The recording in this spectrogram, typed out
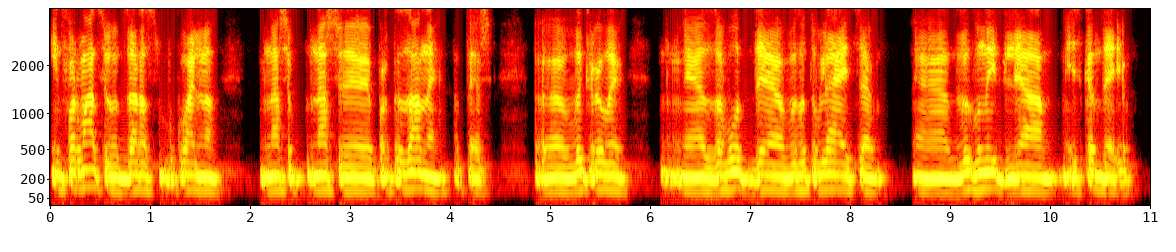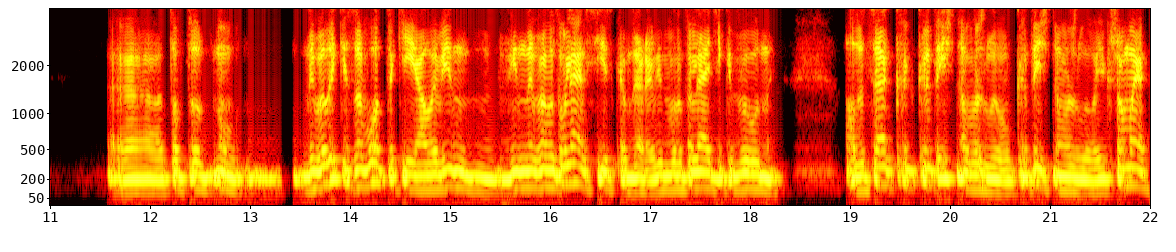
інформацію. От зараз буквально наші, наші партизани теж е, викрили завод, де виготовляються е, двигуни для іскандерів. Е, тобто, ну невеликий завод такий, але він, він не виготовляє всі іскандери, він виготовляє тільки двигуни. Але це критично важливо, критично важливо. Якщо ми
